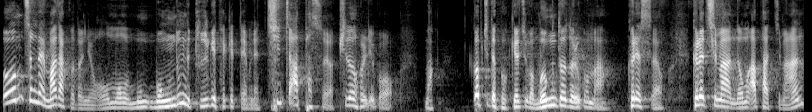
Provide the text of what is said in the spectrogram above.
엄청나게 맞았거든요. 온몸 몽둥이 두들겨 팼기 때문에 진짜 아팠어요. 피도 흘리고 막 껍질도 벗겨지고 멍도 들고 막 그랬어요. 그렇지만 너무 아팠지만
